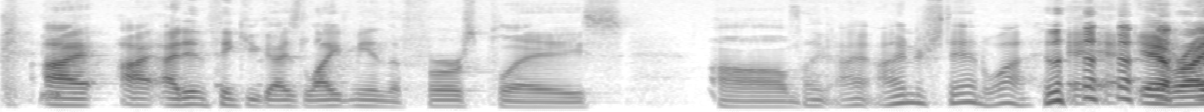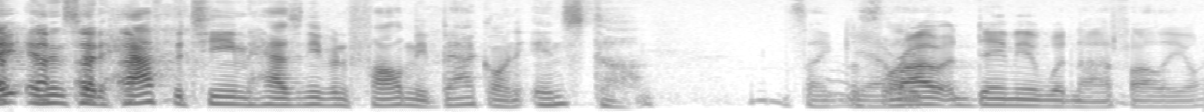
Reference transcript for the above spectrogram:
I I, I didn't think you guys liked me in the first place." Um, It's like I, I understand why. yeah, right. And then said half the team hasn't even followed me back on Insta. It's like, It's yeah, like- Rob, Damian would not follow you on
